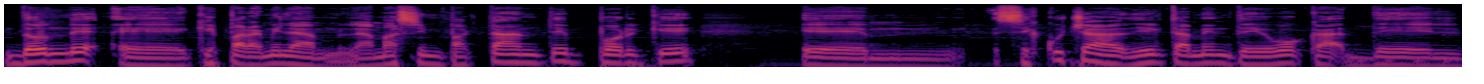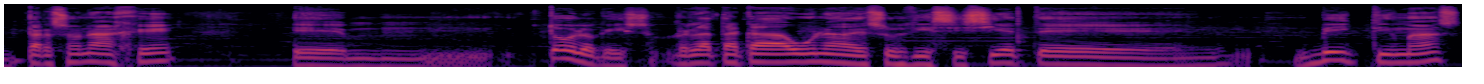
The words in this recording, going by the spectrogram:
donde, eh, que es para mí la, la más impactante porque eh, se escucha directamente de boca del personaje eh, todo lo que hizo. Relata cada una de sus 17 víctimas,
